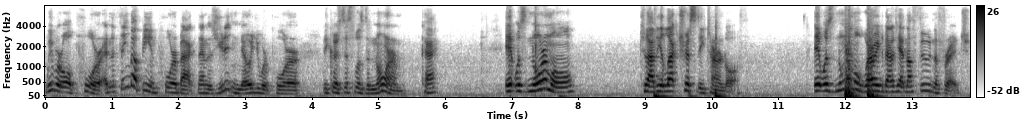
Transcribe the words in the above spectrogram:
We were all poor. And the thing about being poor back then is you didn't know you were poor because this was the norm, okay? It was normal to have the electricity turned off. It was normal worried about if you had enough food in the fridge.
